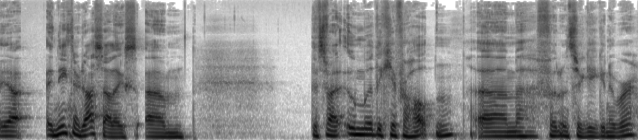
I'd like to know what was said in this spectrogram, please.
Ja, nicht nur das, Alex. Ähm, das war ein unmögliches Verhalten ähm, von uns gegenüber.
